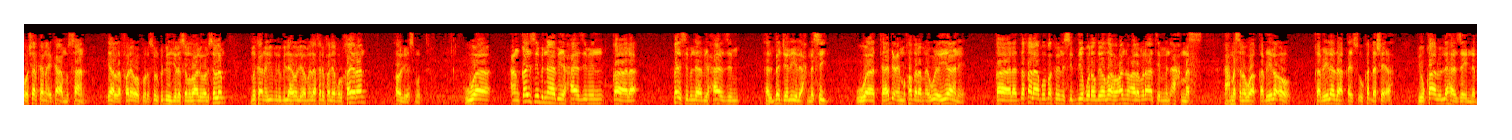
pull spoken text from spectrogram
oo sharkana ay ka aamusaan yaa la faray oo ku rasuulku dhihi jiray sala allau alيyه wali slam man kana yu'minu billahi walyawmi alaakhir falyaqul khayran aw liyasmut wa can qays bni abi xaazimin qaala qays bni abi xaazim albajali alaxmasiy waa taabici mukhadram a weeyaane qaala dakla abu bakrin sidiiqu radia allahu canhu calaa imra'ati min axmas axmasna waa qabiilo oo qabiiladaa qays uu ka dhashay ah yuqaalu laha zaynab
